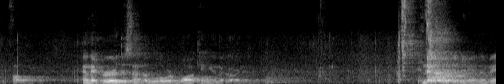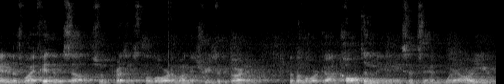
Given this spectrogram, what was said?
and following. And they heard the sound of the Lord walking in the garden. And the third day, and the man and his wife hid themselves from the presence of the Lord among the trees of the garden. But the Lord God called to the man, and he said to him, Where are you?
